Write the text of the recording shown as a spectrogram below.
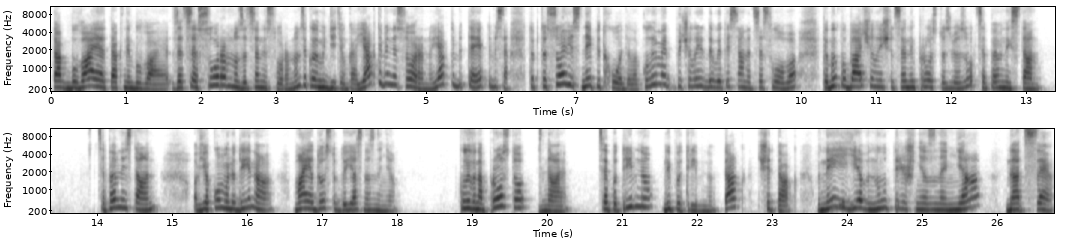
так буває, так не буває. За це соромно, за це не соромно. Ну, це коли ми дітям кажемо, як тобі не соромно, як тобі те, як тобі все. Тобто совість не підходила. Коли ми почали дивитися на це слово, то ми побачили, що це не просто зв'язок, це певний стан. Це певний стан, в якому людина має доступ до ясного знання коли вона просто знає, це потрібно, не потрібно, так чи так. В неї є внутрішнє знання на це.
